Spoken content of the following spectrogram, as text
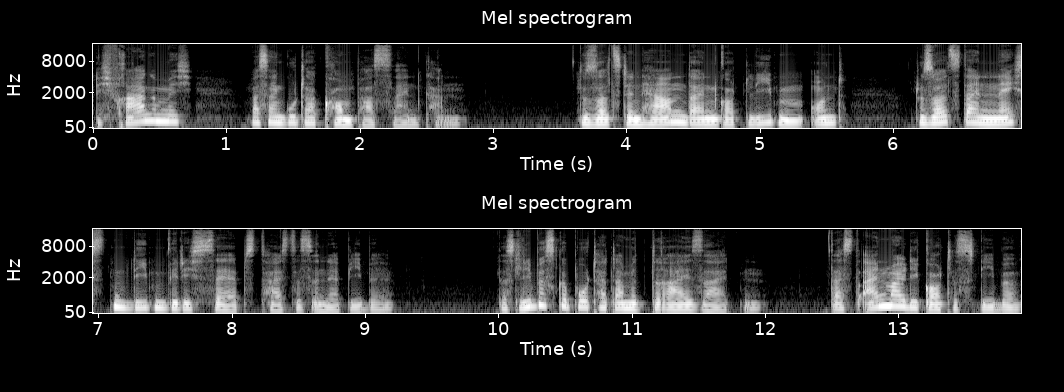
Ich frage mich, was ein guter Kompass sein kann. Du sollst den Herrn, deinen Gott, lieben und du sollst deinen Nächsten lieben wie dich selbst, heißt es in der Bibel. Das Liebesgebot hat damit drei Seiten. Da ist einmal die Gottesliebe,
